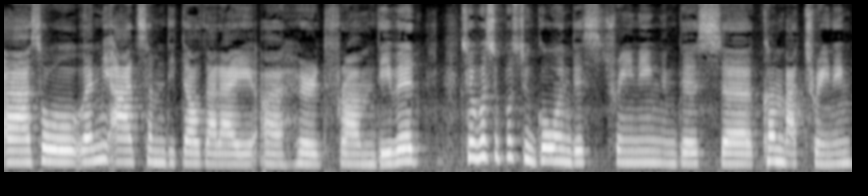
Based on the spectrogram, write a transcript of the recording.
uh, so let me add some details that I uh, heard from David. So he was supposed to go in this training, in this uh, combat training,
